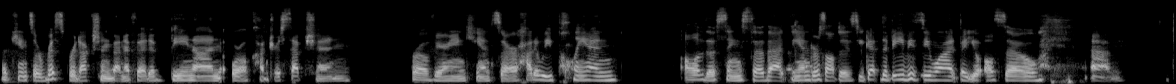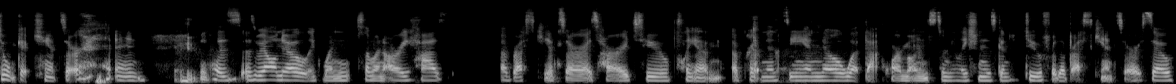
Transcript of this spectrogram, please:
or cancer risk reduction benefit of being on oral contraception for ovarian cancer? How do we plan all of those things so that the end result is you get the babies you want, but you also um, don't get cancer. and because, as we all know, like when someone already has a breast cancer, it's hard to plan a pregnancy and know what that hormone stimulation is going to do for the breast cancer. So,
